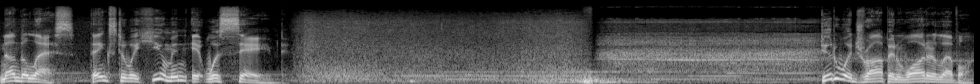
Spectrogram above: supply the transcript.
Nonetheless, thanks to a human, it was saved. Due to a drop in water level,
